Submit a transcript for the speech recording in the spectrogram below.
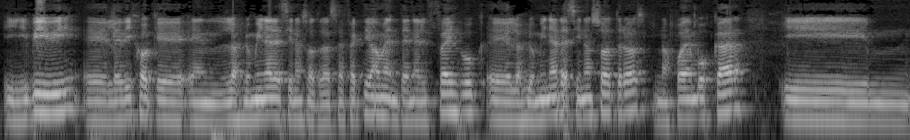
Y Vivi eh, le dijo que en Los Luminares y Nosotros, efectivamente, en el Facebook eh, Los Luminares y Nosotros nos pueden buscar y mm,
